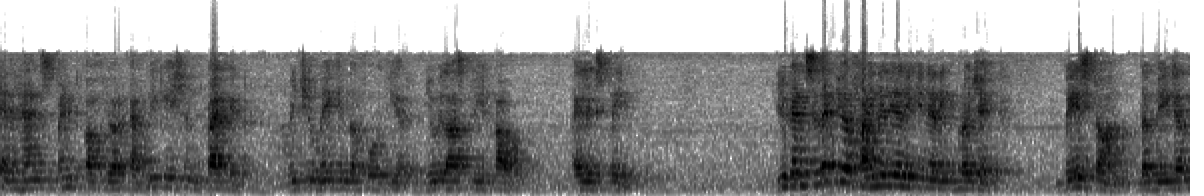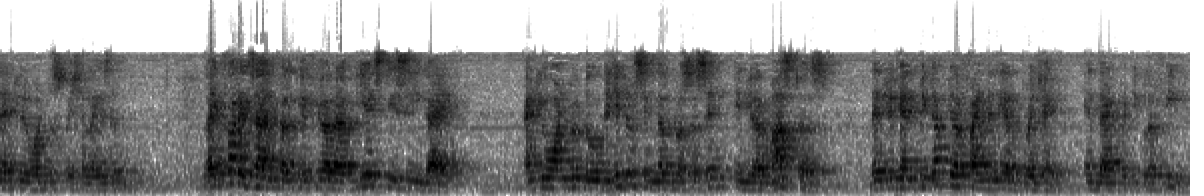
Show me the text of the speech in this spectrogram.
enhancement of your application packet which you make in the fourth year. You will ask me how. I'll explain. You can select your final year engineering project based on the major that you want to specialize in. Like for example, if you are a EXTC guy and you want to do digital signal processing in your masters, then you can pick up your final year project in that particular field.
